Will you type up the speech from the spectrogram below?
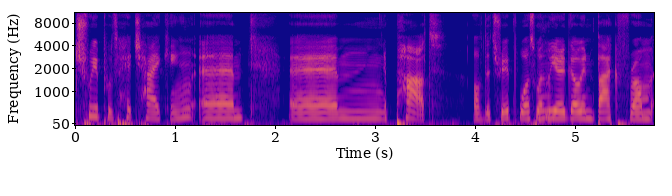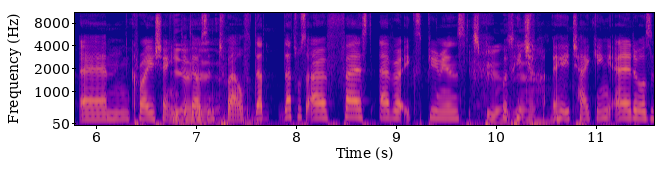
trip with hitchhiking um, um, part of the trip was when we were going back from um, Croatia in Mm-hmm. Yeah, yeah, yeah. 2012. That that was our first ever experience experience with hitch- yeah. hitchhiking, and it was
